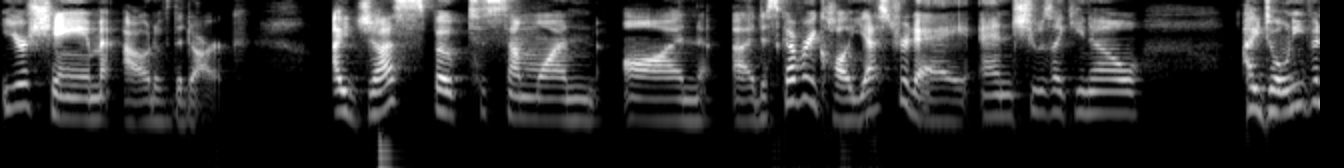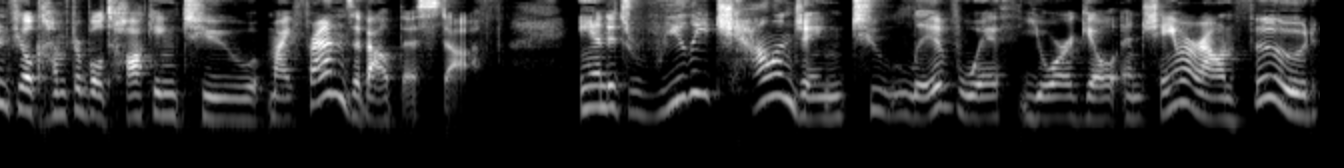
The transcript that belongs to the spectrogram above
your shame out of the dark. I just spoke to someone on a discovery call yesterday, and she was like, you know, I don't even feel comfortable talking to my friends about this stuff. And it's really challenging to live with your guilt and shame around food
